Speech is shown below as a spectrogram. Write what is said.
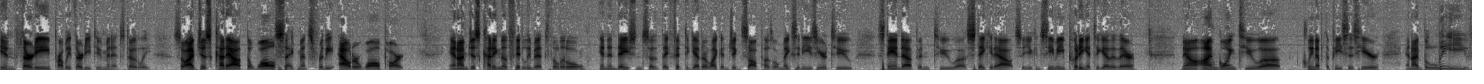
in 30, probably 32 minutes totally. So I've just cut out the wall segments for the outer wall part and I'm just cutting the fiddly bits, the little indentations, so that they fit together like a jigsaw puzzle. Makes it easier to stand up and to uh, stake it out. So you can see me putting it together there. Now I'm going to uh, clean up the pieces here, and I believe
